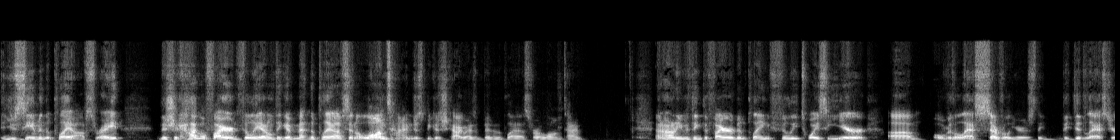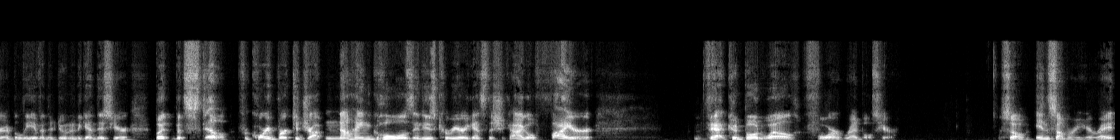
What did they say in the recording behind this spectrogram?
you see them in the playoffs, right? The Chicago Fire and Philly, I don't think have met in the playoffs in a long time, just because Chicago hasn't been in the playoffs for a long time. And I don't even think the Fire have been playing Philly twice a year um, over the last several years. They they did last year, I believe, and they're doing it again this year. But but still, for Cory Burke to drop nine goals in his career against the Chicago Fire, that could bode well for Red Bulls here. So, in summary, here, right?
